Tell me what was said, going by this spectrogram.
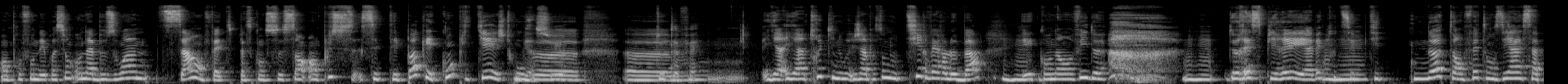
en, en profonde dépression, on a besoin de ça en fait, parce qu'on se sent. En plus, cette époque est compliquée, je trouve. Bien sûr. euh, euh, Tout à fait. Il y, a- il y a un truc qui nous, j'ai l'impression, nous tire vers le bas Mhm. et qu'on a envie de, Mhm. de respirer. Et avec toutes Mhm. ces petites notes, en fait, on se dit ah ça,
